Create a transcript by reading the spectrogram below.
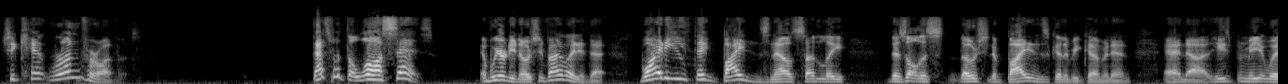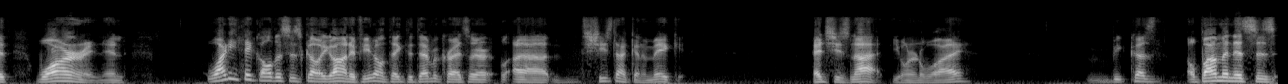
She can't run for office. That's what the law says. And we already know she violated that. Why do you think Biden's now suddenly there's all this notion that Biden's going to be coming in and uh, he's been meeting with Warren and why do you think all this is going on if you don't think the Democrats are uh, she's not going to make it and she's not you want to know why because Obama's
